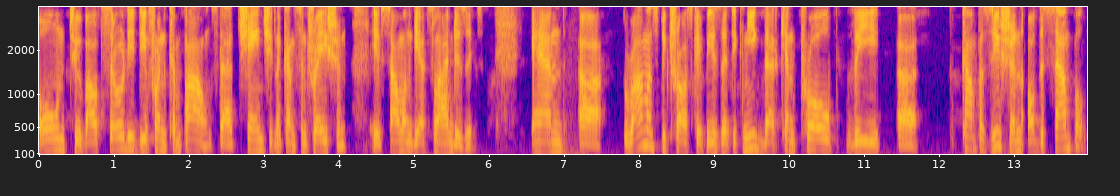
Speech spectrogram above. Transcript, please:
owed to about 30 different compounds that change in the concentration if someone gets Lyme disease. And uh, Raman spectroscopy is a technique that can probe the uh, composition of the sample.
